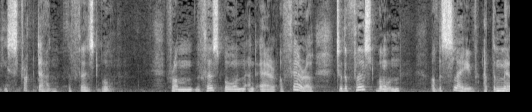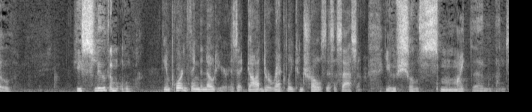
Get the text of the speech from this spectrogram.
he struck down the firstborn. From the firstborn and heir of Pharaoh to the firstborn of the slave at the mill, he slew them all. The important thing to note here is that God directly controls this assassin. You shall smite them and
